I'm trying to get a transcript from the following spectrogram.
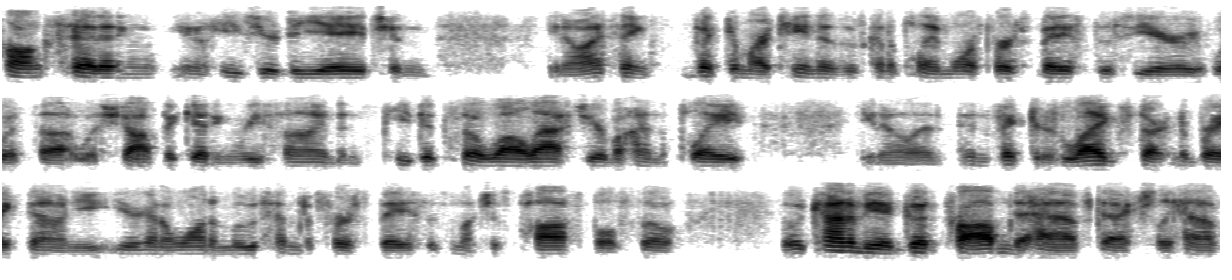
Pronk's hitting, you know he's your DH, and you know I think Victor Martinez is going to play more first base this year with uh, with Shoppach getting re-signed, and he did so well last year behind the plate you know, and, and Victor's legs starting to break down, you, you're going to want to move him to first base as much as possible. So it would kind of be a good problem to have to actually have,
